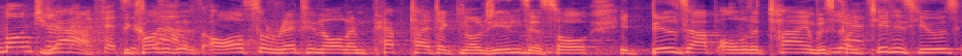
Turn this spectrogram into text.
Long-term yeah, benefits because as well. it is also retinol and peptide technology in there, mm-hmm. so it builds up over the time with Yes. continuous use.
